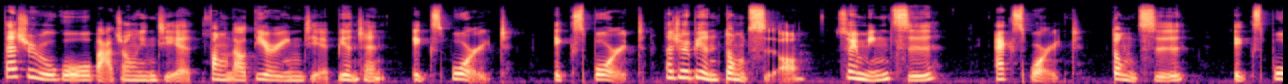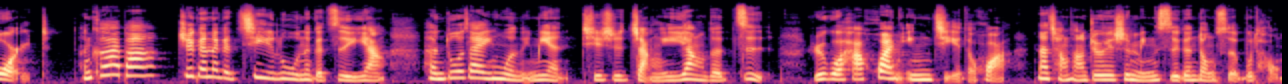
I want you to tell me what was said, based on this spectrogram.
但是如果我把重音节放到第二音节，变成 export，export，那就会变成动词哦。所以名词。export 动词 export 很可爱吧？就跟那个记录那个字一样，很多在英文里面其实长一样的字，如果它换音节的话，那常常就会是名词跟动词的不同。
